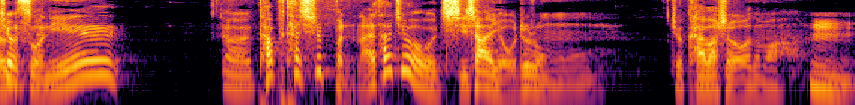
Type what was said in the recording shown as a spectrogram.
就索尼，呃，他他其实本来他就旗下有这种就开发手游的嘛，嗯，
